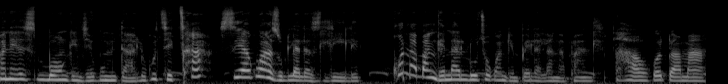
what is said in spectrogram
Kufanele sibonge nje kumdala ukuthi cha siyakwazi ukulala sidlile. Khona bangena lutho kwangempela la ngaphandle. Hawu kodwa ma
